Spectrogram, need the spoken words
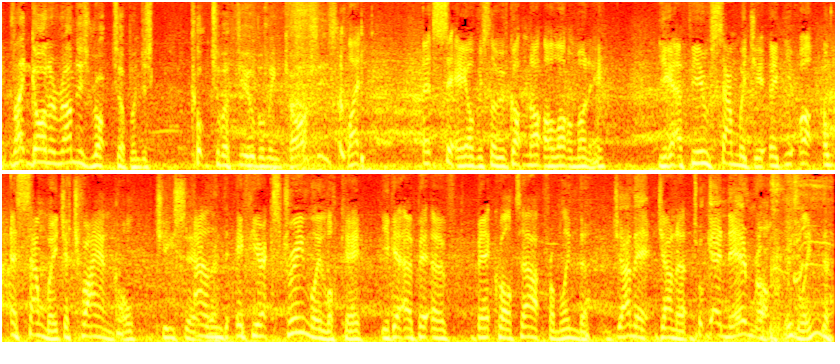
It's like Gordon Ramsay's rocked up and just cooked up a few of them in courses. Like at City, obviously we've got not a lot of money. You get a few sandwiches, uh, a, a sandwich, a triangle, Cheese and if you're extremely lucky, you get a bit of Bakewell tart from Linda. Janet. Janet. Don't get her name wrong. Who's Linda?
